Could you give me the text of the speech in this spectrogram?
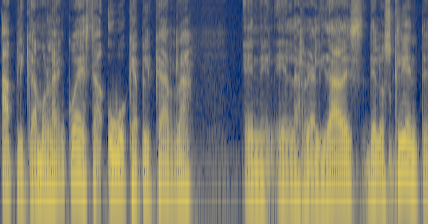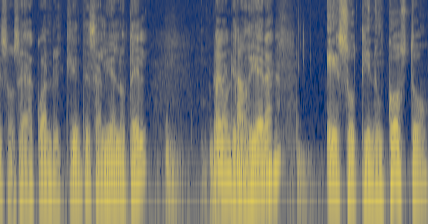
aplicamos la encuesta, hubo que aplicarla en, el, en, las realidades de los clientes, o sea, cuando el cliente salía del hotel para que nos diera, uh -huh. eso tiene un costo,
